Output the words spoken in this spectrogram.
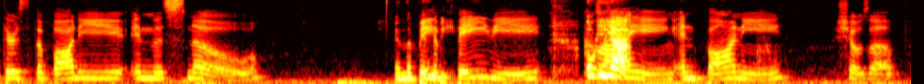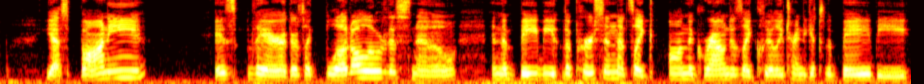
there's the body in the snow, And the and baby. the baby Okay, oh, yeah. crying, and Bonnie shows up. Yes, Bonnie is there. There's like blood all over the snow, and the baby, the person that's like on the ground is like clearly trying to get to the baby.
